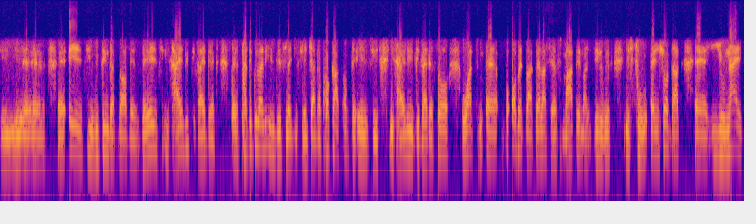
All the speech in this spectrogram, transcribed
the ANC within the province. The ANC is highly divided, particularly in this legislature. The caucus of the ANC is highly divided. So, what uh, Obed Batela says Mahate must deal with is to ensure that uh, he unites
